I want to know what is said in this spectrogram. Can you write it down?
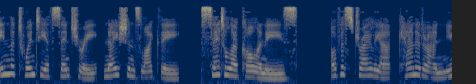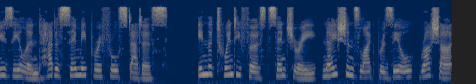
In the 20th century, nations like the settler colonies of Australia, Canada and New Zealand had a semi-peripheral status. In the 21st century, nations like Brazil, Russia,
